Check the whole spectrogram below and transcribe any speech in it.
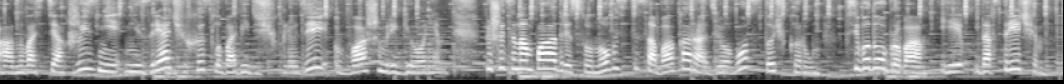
о новостях жизни незрячих и слабовидящих людей в вашем регионе. Пишите нам по адресу новости собака ру. Всего доброго и до встречи!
